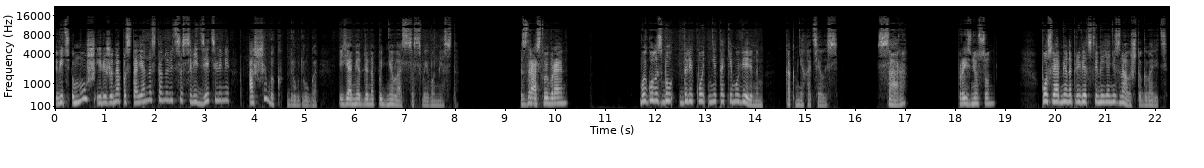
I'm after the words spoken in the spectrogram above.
Ведь муж или жена постоянно становятся свидетелями ошибок друг друга. Я медленно поднялась со своего места. «Здравствуй, Брайан». Мой голос был далеко не таким уверенным, как мне хотелось. «Сара», — произнес он. После обмена приветствиями я не знала, что говорить.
